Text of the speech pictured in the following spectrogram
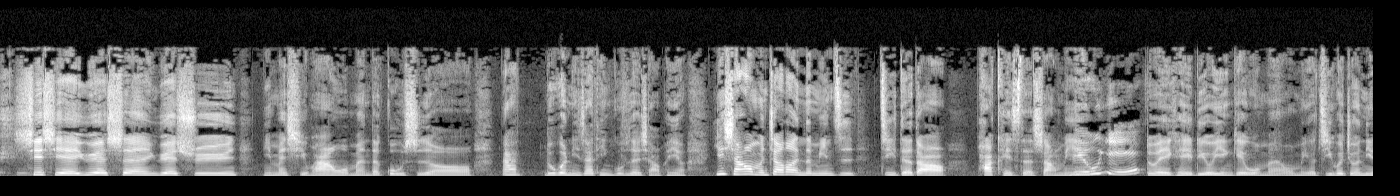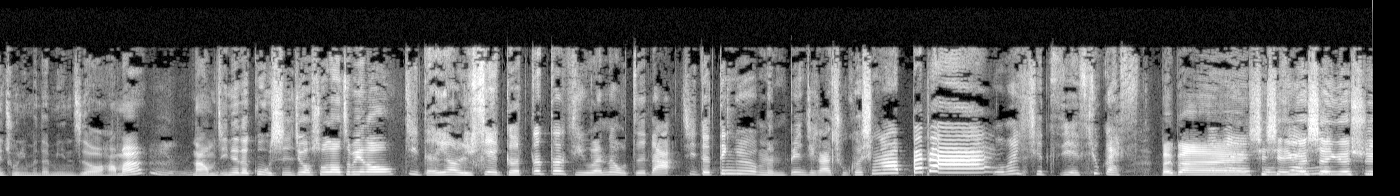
谢谢月盛、月勋，你们喜欢我们的故事哦。那如果你在听故事的小朋友，也想要我们叫到你的名字，记得到 Pockets 的上面留言，对，可以留言给我们，我们有机会就会念出你们的名字哦，好吗？那我们今天的故事就说到这边喽，记得要留下个豆豆喜欢的我知道，记得订阅我们，并且开出颗星哦，拜拜，我们下次也修改。拜。拜，谢谢月盛、月勋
